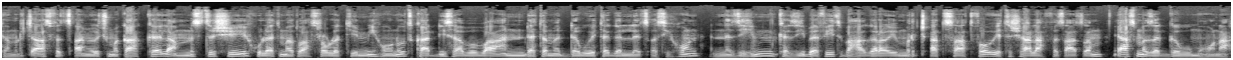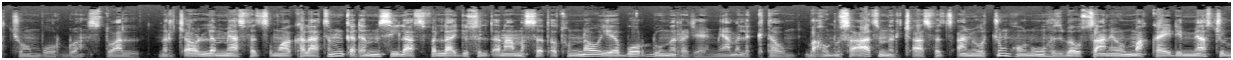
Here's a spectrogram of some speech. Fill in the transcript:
ከምርጫ አስፈጻሚዎች መካከል 5212 የሚሆኑት ከአዲስ አበባ እንደተመደቡ የተገለጸ ሲሆን እነዚህም ከዚህ በፊት በሀገ ሀገራዊ ምርጫ ተሳትፈው የተሻለ አፈጻጸም ያስመዘገቡ መሆናቸውን ቦርዱ አንስቷል። ምርጫውን ለሚያስፈጽሙ አካላትም ቀደም ሲል አስፈላጊው ስልጠና መሰጠቱን ነው የቦርዱ መረጃ የሚያመለክተው። በአሁኑ ሰዓት ምርጫ አስፈጻሚዎቹም ሆኑ ህዝበ ውሳኔውን ማካሄድ የሚያስችሉ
